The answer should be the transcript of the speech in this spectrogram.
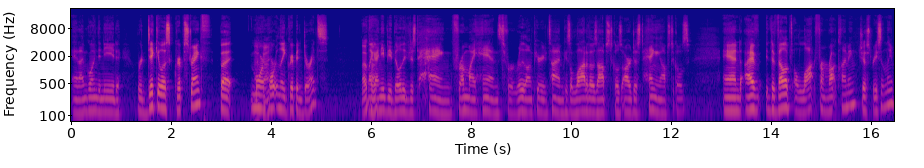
and I'm going to need ridiculous grip strength, but more Okay. importantly, grip endurance. Okay. Like I need the ability to just hang from my hands for a really long period of time because a lot of those obstacles are just hanging obstacles. And I've developed a lot from rock climbing just recently,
